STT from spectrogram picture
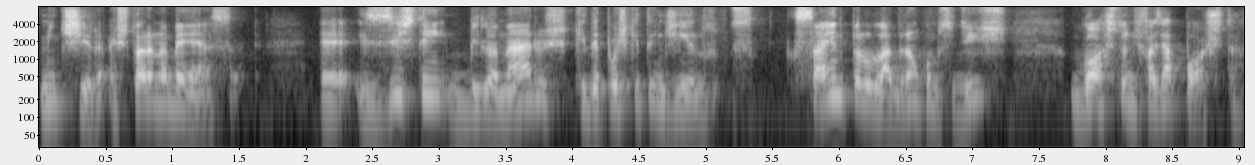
mentira, a história não é bem essa. É, existem bilionários que depois que tem dinheiro saindo pelo ladrão, como se diz, gostam de fazer aposta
